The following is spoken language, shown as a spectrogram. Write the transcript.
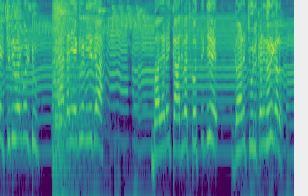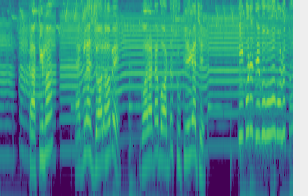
এই চুদি ভাই বল্টু তাড়াতাড়ি এগুলো নিয়ে যা। বালের কাজ বাজ করতে গিয়ে গাড়ি চুলকানি ধরে গেল। কাকিমা এক গ্লাস জল হবে গলাটা বড্ড শুকিয়ে গেছে। কি করে দেবো বাবা বলো তো?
